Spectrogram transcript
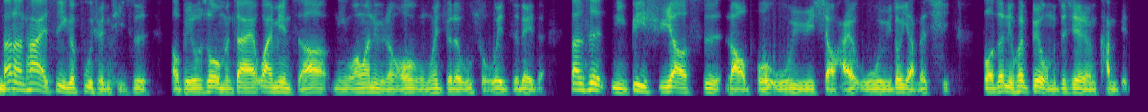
当然它还是一个父权体制哦。比如说我们在外面，只要你玩玩女人，偶尔，我们会觉得无所谓之类的。但是你必须要是老婆无余，小孩无余都养得起，否则你会被我们这些人看扁。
